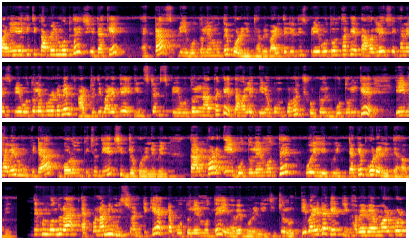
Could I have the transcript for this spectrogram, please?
বানিয়ে রেখেছি কাপের মধ্যে, সেটাকে একটা স্প্রে বোতলের মধ্যে ভরে নিতে হবে। বাড়িতে যদি স্প্রে বোতল থাকে, তাহলে সেখানে স্প্রে বোতলে ভরে নেবেন। আর যদি বাড়িতে ইনস্ট্যান্ট স্প্রে বোতল না থাকে, তাহলে এরকম কোনো ছোট বোতলকে এইভাবে মুখিটা গরম কিছু দিয়ে ছিদ্র করে নেবেন। তারপর এই বোতলের মধ্যে ওই লিকুইডটাকে ভরে নিতে হবে। দেখুন বন্ধুরা, এখন আমি মিশ্রণটিকে একটা বোতলের মধ্যে এইভাবে ভরে নিয়েছি। চলুন, এবার এটাকে কীভাবে ব্যবহার করব,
